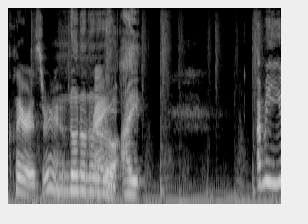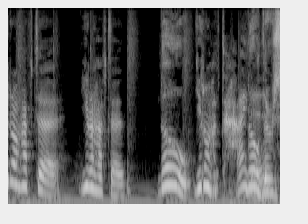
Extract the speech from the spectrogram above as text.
Clara's room. no, no, no, no, no. I I mean, you don't have to. You don't have to. no. You don't have to hide No, it. there's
